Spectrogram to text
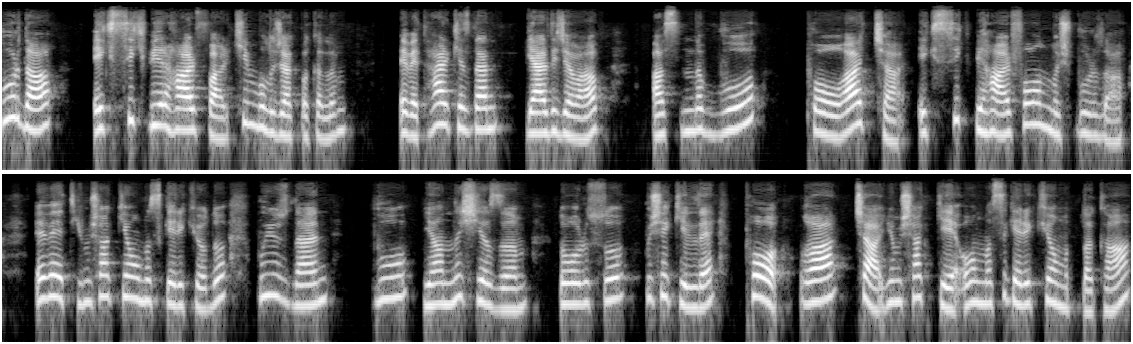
burada eksik bir harf var. Kim bulacak bakalım? Evet, herkesten geldi cevap. Aslında bu poğaça. Eksik bir harf olmuş burada. Evet, yumuşak G olması gerekiyordu. Bu yüzden Bu yanlış yazım. Doğrusu bu şekilde po, ga, ça yumuşak G olması gerekiyor mutlaka.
